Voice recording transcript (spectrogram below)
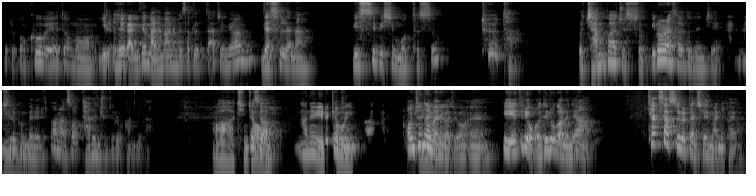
그리고 그 외에도 뭐 일- 저희가 이름 알만한 회사들 따지면 네슬레나 미쓰비시 모터스, 토요타, 잠바 주스 이런 회사들도 이제 음. 실리콘밸리를 떠나서 다른 주들로 갑니다. 와, 진짜 그래서 엄청나네요. 이렇게 엄청- 보니까. 엄청나게 네. 많이 가죠. 예. 얘들이 어디로 가느냐? 텍사스를 일단 제일 많이 가요.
